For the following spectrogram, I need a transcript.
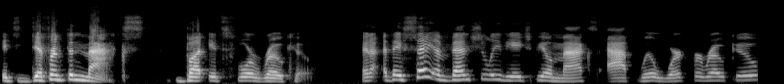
It's different than Max, but it's for Roku. And they say eventually the HBO Max app will work for Roku,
